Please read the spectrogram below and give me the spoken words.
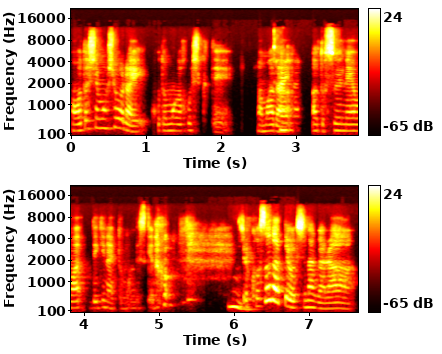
まあ、私も将来子供が欲しくて、まあ、まだあと数年はできないと思うんですけど、はい、じゃあ子育てをしながら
